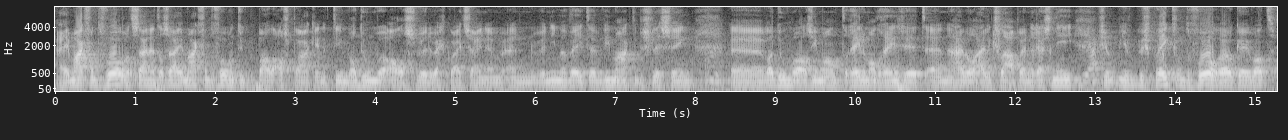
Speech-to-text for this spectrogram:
Nou, je maakt van tevoren, wat Stijn net al zei, je maakt van tevoren natuurlijk bepaalde afspraken in het team. Wat doen we als we de weg kwijt zijn en, en we niet meer weten wie maakt de beslissing. Eh, wat doen we als iemand er helemaal doorheen zit en hij wil eigenlijk slapen en de rest niet. Ja. Dus je, je bespreekt van tevoren oké, wat,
